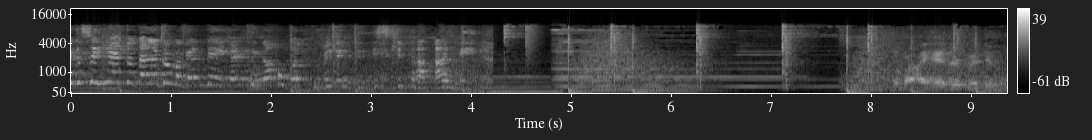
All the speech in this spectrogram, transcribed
Sabi ko sa inyo, ito talaga maganda eh. Kanina ko pa pinagdidiskitaan eh. Babae header pwede mo.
